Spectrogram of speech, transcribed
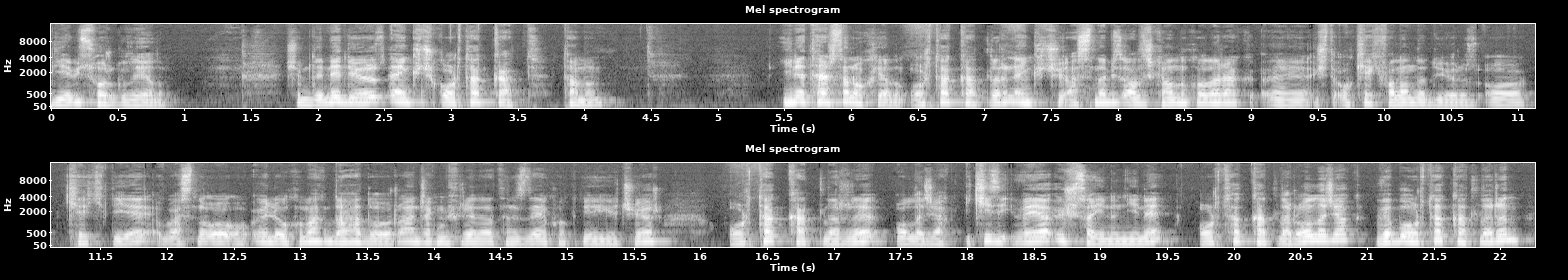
diye bir sorgulayalım. Şimdi ne diyoruz? En küçük ortak kat. Tamam. Yine tersten okuyalım. Ortak katların en küçüğü. Aslında biz alışkanlık olarak e, işte o kek falan da diyoruz. O kek diye. Aslında o, öyle okumak daha doğru. Ancak müfredatınızda ekok diye geçiyor. Ortak katları olacak. 2 veya 3 sayının yine ortak katları olacak ve bu ortak katların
